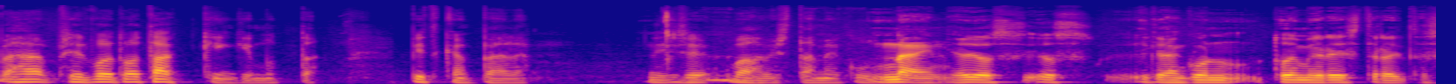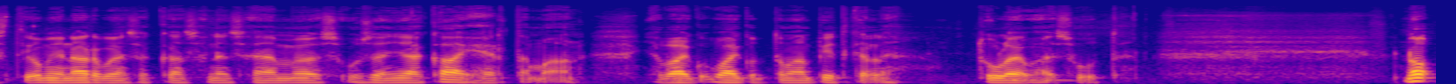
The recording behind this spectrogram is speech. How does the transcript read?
vähän, siitä voi tulla takkiinkin, mutta pitkän päälle niin se vahvistaa meidän kulttuuria. Näin, ja jos, jos ikään kuin toimii ristiriitaisesti omien arvojensa kanssa, niin sehän myös usein jää kaihertamaan ja vaikuttamaan pitkälle tulevaisuuteen. No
